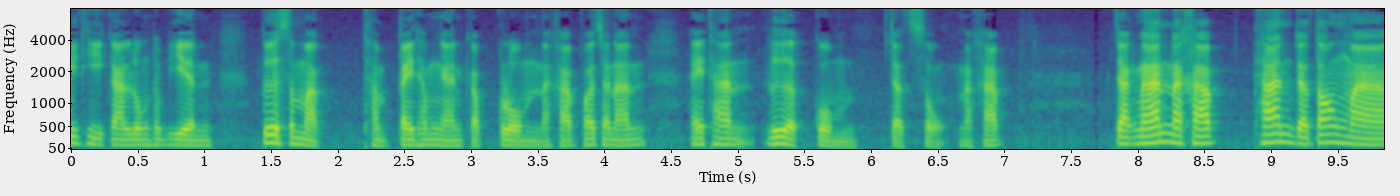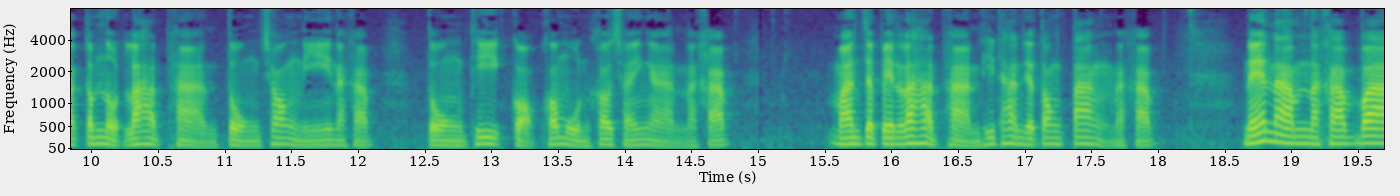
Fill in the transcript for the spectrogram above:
วิธีการลงทะเบียนเพื่อสมัครทำไปทำงานกับกรมนะครับ เพราะฉะนั้นให้ท่านเลือกกรมจัดส่งนะครับ จากนั้นนะครับท่านจะต้องมากำหนดรหัสผ่านตรงช่องนี้นะครับ ตรงที่กรอกข้อมูลเข้าใช้งานนะครับ มันจะเป็นรหัสผ่านที่ท่านจะต้องตั้งนะครับ แนะนำนะครับว่า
